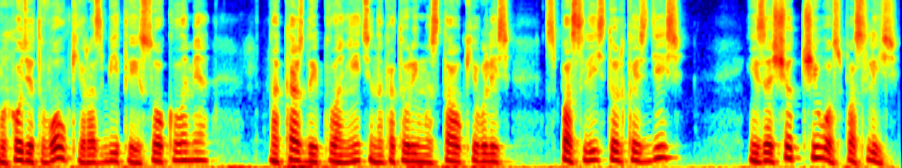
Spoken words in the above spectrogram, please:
Выходят, волки, разбитые соколами, на каждой планете, на которой мы сталкивались, спаслись только здесь? И за счет чего спаслись?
